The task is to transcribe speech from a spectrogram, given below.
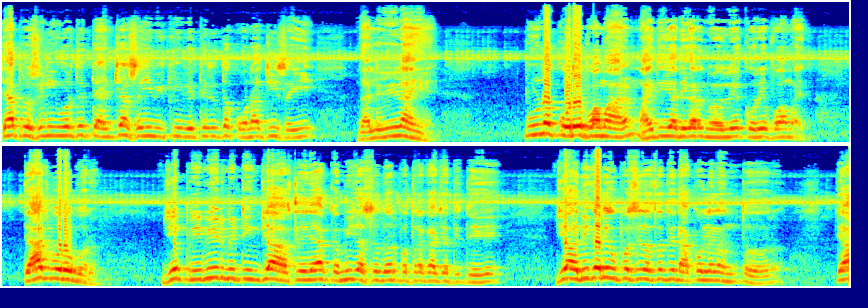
त्या प्रोसिडिंगवरती त्यांच्या सही विकी व्यतिरिक्त कोणाची सही झालेली नाही आहे पूर्ण कोरे फॉर्म आहे. माहितीच्या अधिकारात मिळवलेले कोरे फॉर्म आहेत. त्याचबरोबर जे प्रीबिड मिटिंगच्या असलेल्या कमी जास्त दर पत्रकाच्या तिथे जे अधिकारी उपस्थित असतात ते दाखवल्यानंतर त्या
